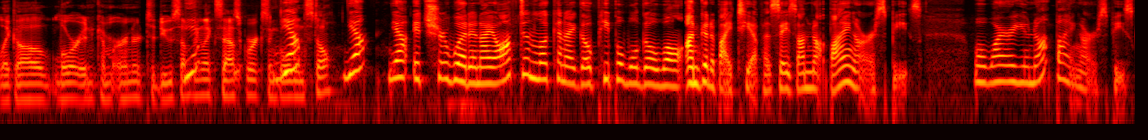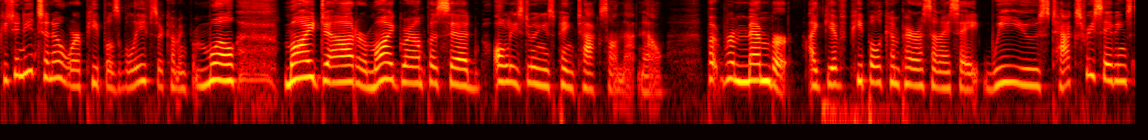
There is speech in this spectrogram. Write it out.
like a lower income earner to do something like SaskWorks and Golden still? Yeah, yeah, it sure would. And I often look and I go, people will go, well, I'm going to buy TFSAs. I'm not buying RSPs. Well, why are you not buying RSPs? Because you need to know where people's beliefs are coming from. Well, my dad or my grandpa said all he's doing is paying tax on that now. But remember, I give people a comparison. I say we use tax free savings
